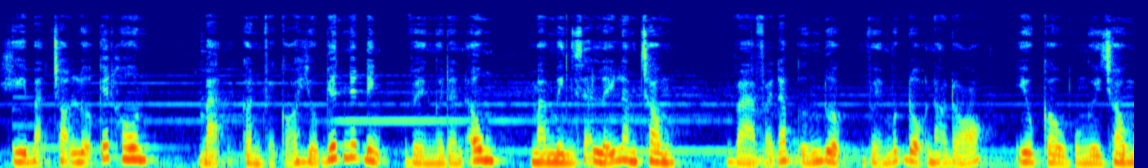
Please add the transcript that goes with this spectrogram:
khi bạn chọn lựa kết hôn, bạn cần phải có hiểu biết nhất định về người đàn ông mà mình sẽ lấy làm chồng và phải đáp ứng được về mức độ nào đó yêu cầu của người chồng.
